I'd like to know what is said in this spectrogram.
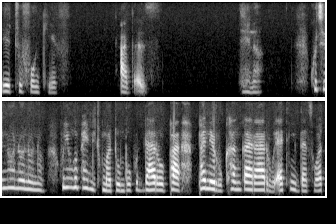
yeto forgive others. You know kuti no no no no. Kunyange paine tumatombo kudaro pane rukangararwe i think thats what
